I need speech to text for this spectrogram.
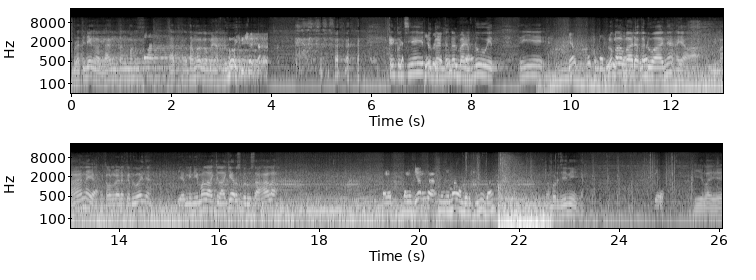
Berarti dia nggak ganteng bang At- Atau enggak gak banyak duit Kan kuncinya itu Dia ganteng dan duit, banyak Bang. duit Iya Dia dia duit, kalau Bang. nggak ada keduanya ya gimana ya kalau nggak ada keduanya Ya minimal laki-laki harus berusaha lah Kalau kalau dia enggak minimal Lamborghini bang. Lamborghini Iya. Gila ya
